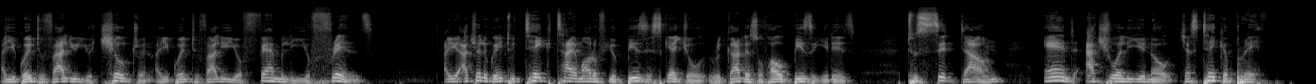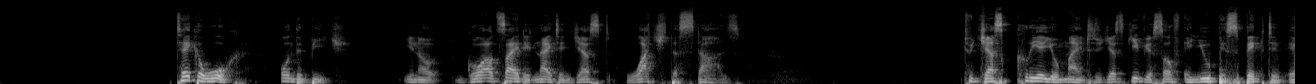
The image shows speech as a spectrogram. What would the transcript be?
Are you going to value your children? Are you going to value your family, your friends? are you actually going to take time out of your busy schedule, regardless of how busy it is, to sit down and actually, you know, just take a breath? Take a walk on the beach, you know, go outside at night and just watch the stars. To just clear your mind, to just give yourself a new perspective, a,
